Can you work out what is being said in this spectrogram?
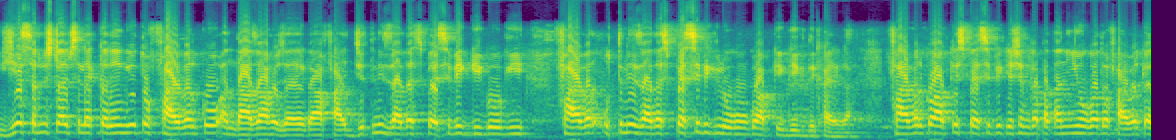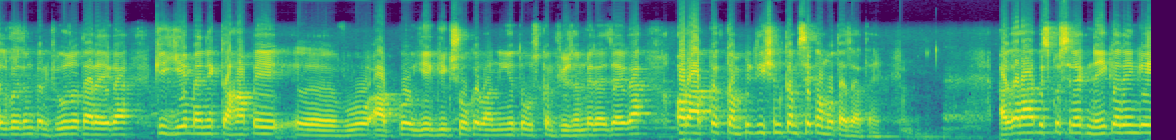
ये सर्विस टाइप सेलेक्ट करेंगे तो फाइवर को अंदाज़ा हो जाएगा। फाइव जितनी ज़्यादा स्पेसिफिक गिग होगी फाइवर उतनी ज़्यादा स्पेसिफिक लोगों को आपकी गिग दिखाएगा। फाइवर को आपकी स्पेसिफिकेशन का पता नहीं होगा तो फाइवर का एल्गोरिदम कंफ्यूज होता रहेगा कि ये मैंने कहाँ पे वो आपको ये गिग शो करवानी है तो उस कंफ्यूजन में रह जाएगा और आपका कंपटीशन कम से कम होता जाता है। अगर आप इसको सिलेक्ट नहीं करेंगे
